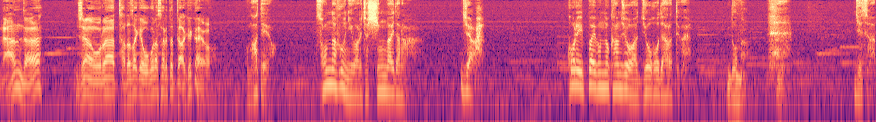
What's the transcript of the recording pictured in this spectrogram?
なんだ？じゃあ俺はただだけおごらされただけかよ。待てよ。そんな風に言われちゃ心外だな。じゃあこれ一杯分の勘定は情報で払ってく。どんな？実は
